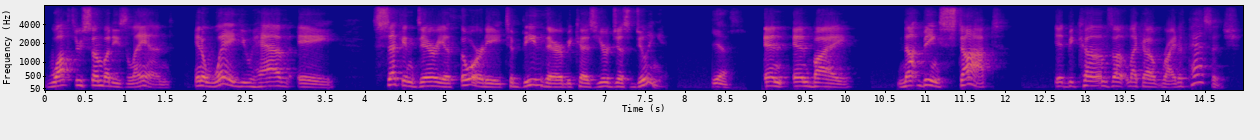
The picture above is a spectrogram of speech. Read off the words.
walk through somebody's land in a way, you have a secondary authority to be there because you're just doing it. Yes. And and by not being stopped, it becomes a, like a rite of passage.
